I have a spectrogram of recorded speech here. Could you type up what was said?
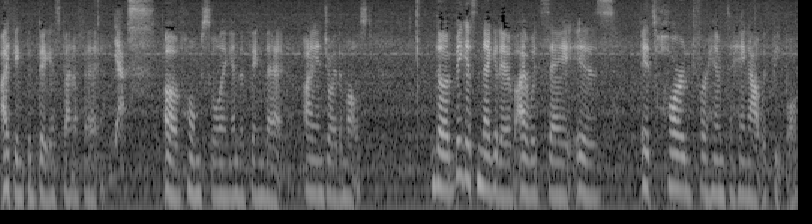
I think the biggest benefit Yes. of homeschooling and the thing that I enjoy the most. The biggest negative I would say is it's hard for him to hang out with people,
